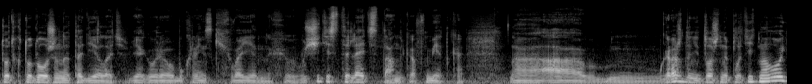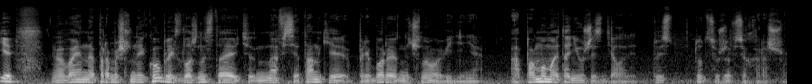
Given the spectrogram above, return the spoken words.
тот, кто должен это делать. Я говорю об украинских военных. Учитесь стрелять с танков метко. А, а граждане должны платить налоги, военно-промышленный комплекс должны ставить на все танки приборы ночного видения. А, по-моему, это они уже сделали. То есть тут уже все хорошо.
